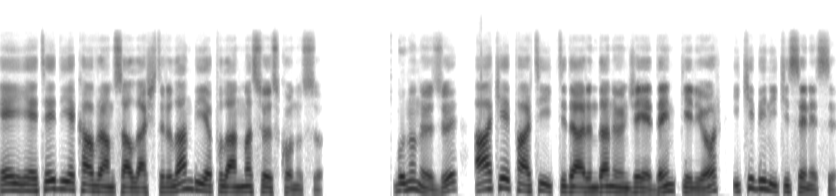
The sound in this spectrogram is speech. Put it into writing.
EYT diye kavramsallaştırılan bir yapılanma söz konusu. Bunun özü, AK Parti iktidarından önceye denk geliyor, 2002 senesi.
